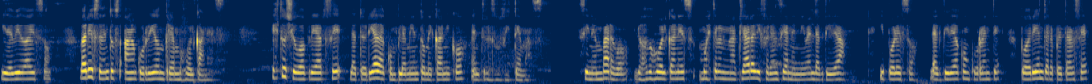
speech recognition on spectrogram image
y debido a eso, varios eventos han ocurrido entre ambos volcanes. Esto llevó a crearse la teoría de acoplamiento mecánico entre sus sistemas. Sin embargo, los dos volcanes muestran una clara diferencia en el nivel de actividad, y por eso la actividad concurrente podría interpretarse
